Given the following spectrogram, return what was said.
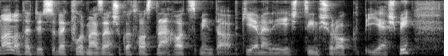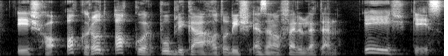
alapvető szövegformázásokat használhatsz, mint a kiemelés, címsorok, ilyesmi, és ha akarod, akkor publikálhatod is ezen a felületen. És kész.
